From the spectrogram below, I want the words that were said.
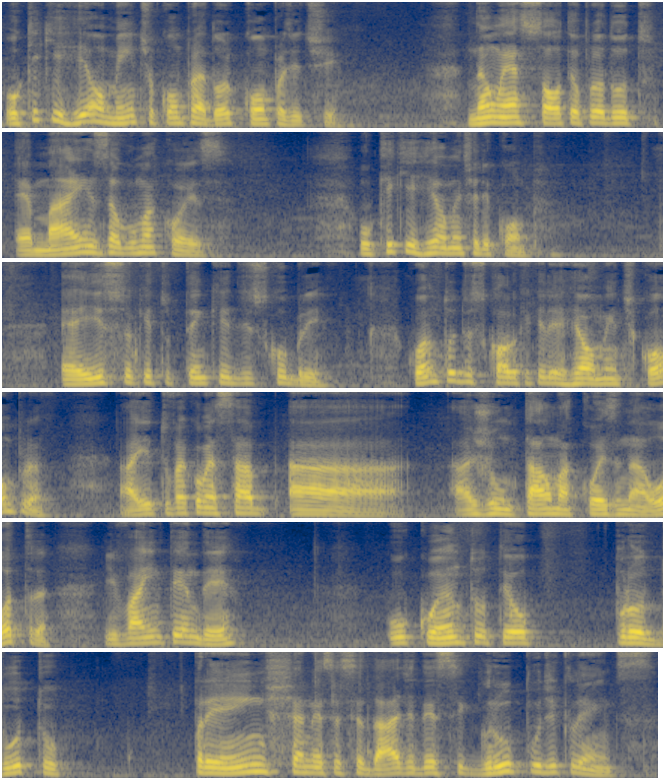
O que, que realmente o comprador compra de ti? Não é só o teu produto, é mais alguma coisa. O que, que realmente ele compra? É isso que tu tem que descobrir. Quando tu descobre o que, que ele realmente compra, aí tu vai começar a, a juntar uma coisa na outra e vai entender o quanto o teu produto preenche a necessidade desse grupo de clientes.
